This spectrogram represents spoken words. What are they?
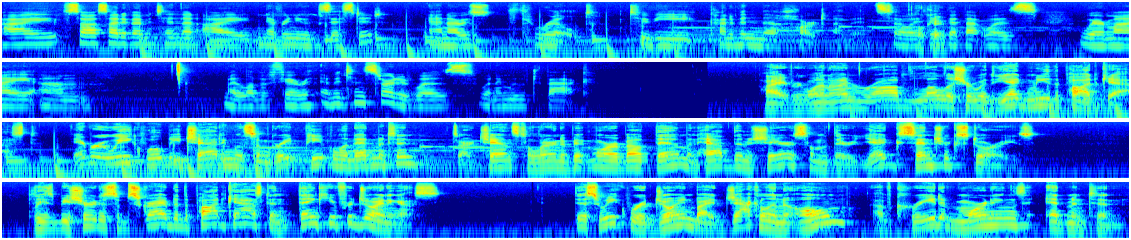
I saw a side of Edmonton that I never knew existed, and I was thrilled to be kind of in the heart of it. So I Okay. think that that was where my um, my love affair with Edmonton started was when I moved back. Hi, everyone. I'm Rob Lullisher with Yeg Me the podcast. Every week, we'll be chatting with some great people in Edmonton. It's our chance to learn a bit more about them and have them share some of their Yeg centric stories. Please be sure to subscribe to the podcast and thank you for joining us. This week, we're joined by Jacqueline Ohm of Creative Mornings Edmonton.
